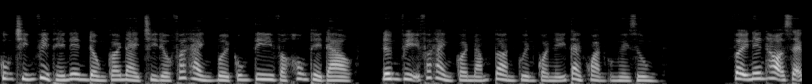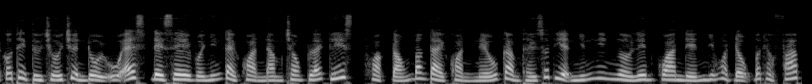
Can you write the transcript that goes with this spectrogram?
cũng chính vì thế nên đồng coin này chỉ được phát hành bởi công ty và không thể đào, đơn vị phát hành coin nắm toàn quyền quản lý tài khoản của người dùng. Vậy nên họ sẽ có thể từ chối chuyển đổi USDC với những tài khoản nằm trong blacklist hoặc đóng băng tài khoản nếu cảm thấy xuất hiện những nghi ngờ liên quan đến những hoạt động bất hợp pháp.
